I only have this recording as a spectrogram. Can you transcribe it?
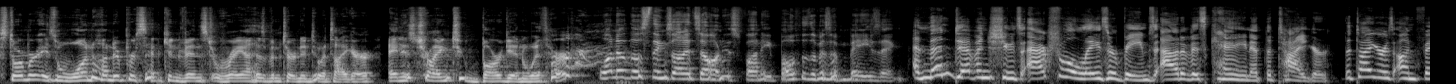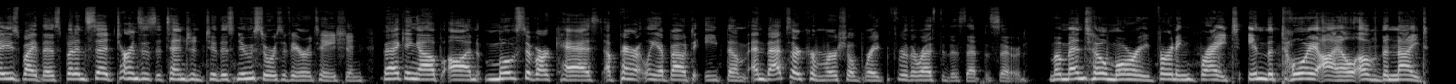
Stormer is 100% convinced Raya has been turned into a tiger and is trying to bargain with her. One of those things on its own is funny. Both of them is amazing. And then Devin shoots actual laser beams out of his cane at the tiger. The tiger is unfazed by this, but instead turns his attention to this new source of irritation, backing up on most of our cast apparently about to eat them, and that's our commercial break for the rest of this episode. Memento Mori burning bright in the toy aisle of the night.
